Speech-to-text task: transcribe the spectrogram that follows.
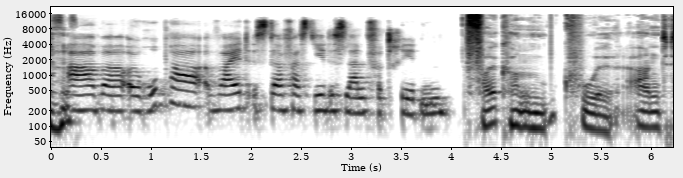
Mhm. Aber europaweit ist da fast jedes Land vertreten. Vollkommen cool. Und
